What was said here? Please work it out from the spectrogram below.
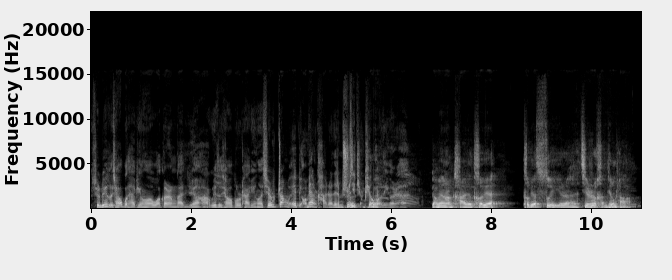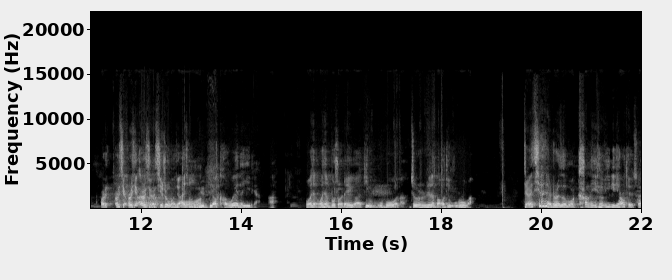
是吕子乔不太平和，我个人感觉啊，吕子乔不是太平和。其实张伟表面看着那什么，实际挺平和的一个人。表面上看着特别特别衰人，其实很平常。而而且而且而且，其实我觉得《爱情公寓》比较可贵的一点啊，我先我先不说这个第五部了，就是人包括第五部吧。因为前些日子我看了一条一条推送。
